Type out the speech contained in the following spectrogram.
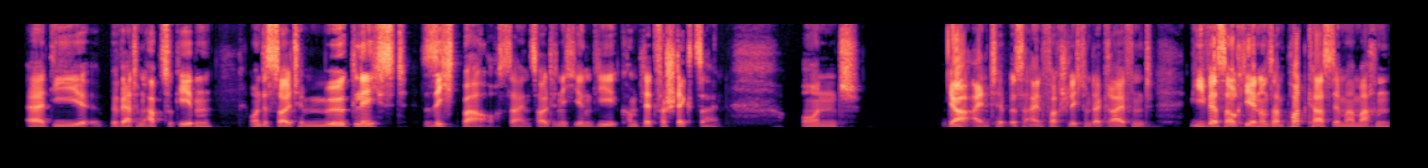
äh, die Bewertung abzugeben. Und es sollte möglichst sichtbar auch sein, sollte nicht irgendwie komplett versteckt sein. Und ja, ein Tipp ist einfach schlicht und ergreifend, wie wir es auch hier in unserem Podcast immer machen,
